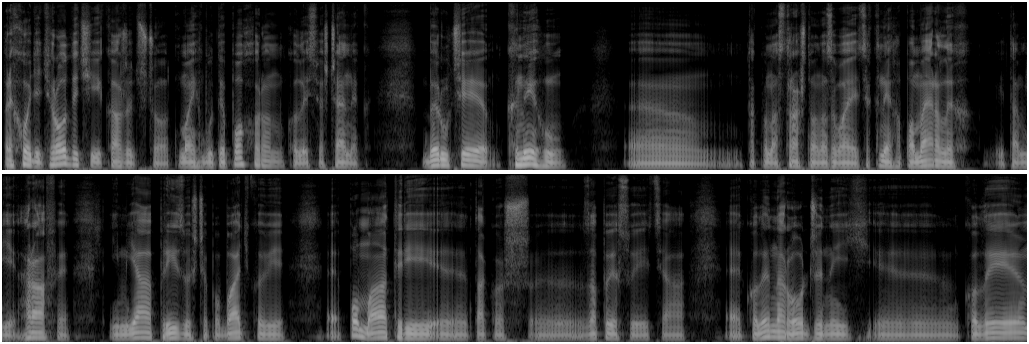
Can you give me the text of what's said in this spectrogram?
приходять родичі і кажуть, що от має бути похорон, коли священик, беручи книгу, е, так вона страшно називається Книга померлих. І там є графи, ім'я, прізвище по батькові, е, по матері е, також е, записується, коли народжений, коли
